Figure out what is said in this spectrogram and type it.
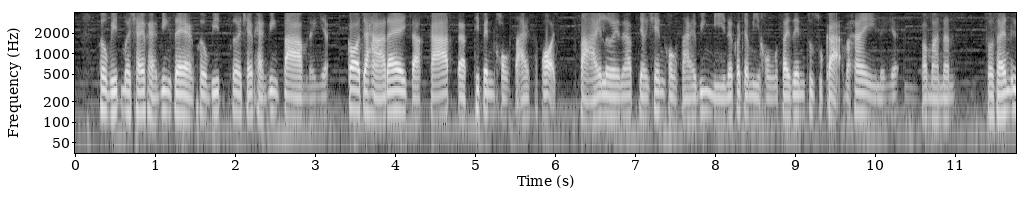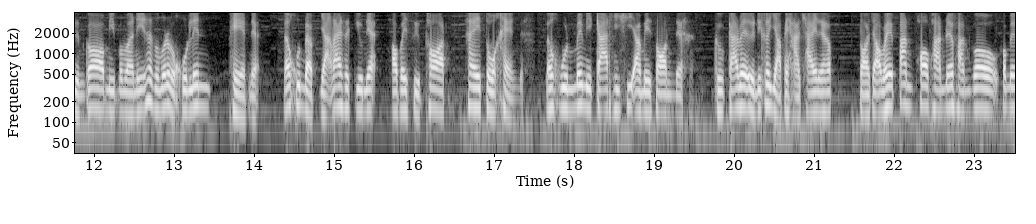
ำเพิ่มวิทย์เมื่อใช้แผนวิ่งแทรกเพิ่มวิทย์เมื่อใช้แผนวิ่งตามอะไรเงี้ยก็จะหาได้จากการ์ดแบบที่เป็นของสายเฉพาะสายเลยนะครับอย่างเช่นของสายวิ่งหนีนะก็จะมีของไซเซนซูซูกะมาให้อะไรเงี้ยประมาณนั้น ส่วนสายอื่นก็มีประมาณนี้ถ้าสมมติว่าแบบคุณเล่นเพจเนี่ยแล้วคุณแบบอยากได้สกิลเนี่ยเอาไปสืบทอดให้ตัวแข่งเนี่ยแล้วคุณไม่มีการ์ดฮิชิอเมซอนเนี่ยคือการ์ดใบอื่นนี่ก็อย่าไปหาใช้นะครับต่อจะเอาไปให้ปั้นพ่อพันธุ์แม่พันธุ์ก็ก็ไม่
